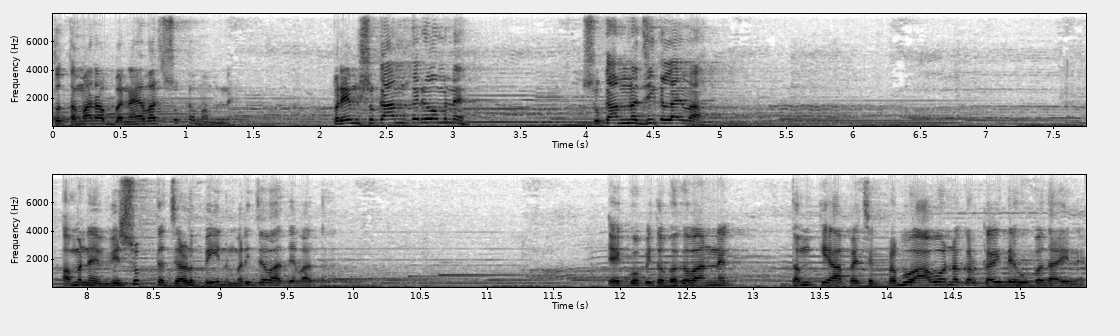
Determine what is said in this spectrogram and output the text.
તો તમારા બનાવ્યા શું કામ અમને? પ્રેમ શું કામ કર્યો અમને? શું કામ નજીક લાવ્યા? અમને વિષુપ્ત જળ પીને મરી જવા દેવાતા. એક ગોપી તો ભગવાનને ધમકી આપે છે પ્રભુ, આવો નકર કહી દેવું બધાઈને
